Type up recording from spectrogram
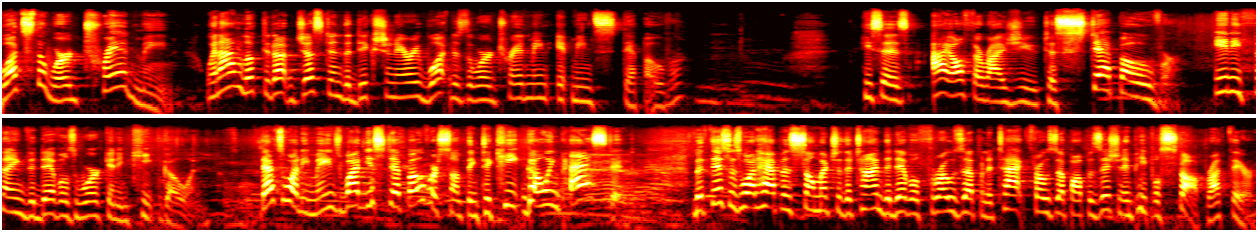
What's the word tread mean? When I looked it up just in the dictionary, what does the word tread mean? It means step over. He says, I authorize you to step over anything the devil's working and keep going. That's what he means. Why do you step over something? To keep going past it. But this is what happens so much of the time. The devil throws up an attack, throws up opposition, and people stop right there.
